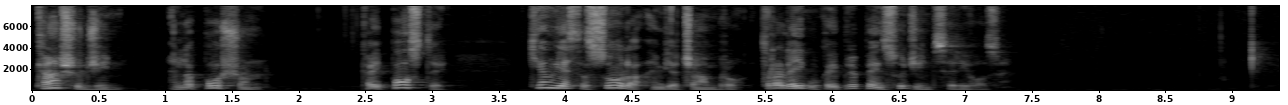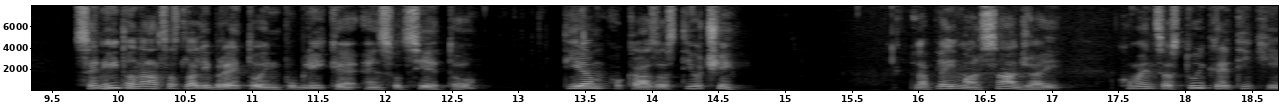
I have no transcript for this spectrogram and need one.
Casciu gin en la potion, cae poste, ciam vi estas sola en via ciambro, tralegu cae prepensu gin seriose. Se ni donatas la libretto in publice en societo, tiam ocasas tio ci. La plei malsagiai comenzas tui critici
